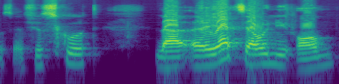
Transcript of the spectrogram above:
să fiu scurt, la reacția unui om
